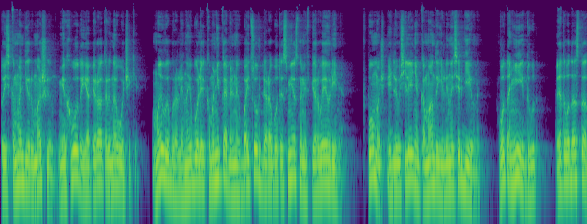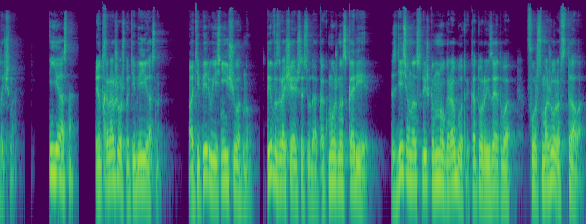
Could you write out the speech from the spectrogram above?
то есть командиры машин, мехводы и операторы-наводчики. Мы выбрали наиболее коммуникабельных бойцов для работы с местными в первое время. В помощь и для усиления команды Елены Сергеевны. Вот они и идут. Этого достаточно. Ясно. Это хорошо, что тебе ясно. А теперь уясни еще одно. Ты возвращаешься сюда как можно скорее. Здесь у нас слишком много работы, которая из-за этого форс-мажора встала.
